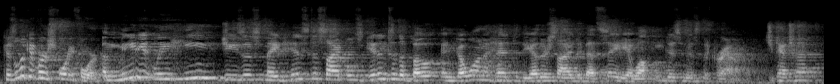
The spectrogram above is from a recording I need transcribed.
Because look at verse 44. Immediately he, Jesus, made his disciples get into the boat and go on ahead to the other side to Bethsaida while he dismissed the crowd. Did you catch that?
